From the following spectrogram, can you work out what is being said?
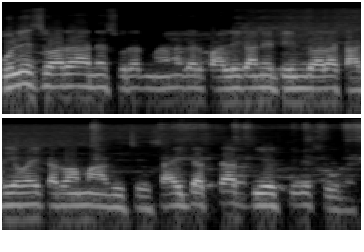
પોલીસ દ્વારા અને સુરત મહાનગરપાલિકાની ટીમ દ્વારા કાર્યવાહી કરવામાં આવી છે. સાઈ જગતાપ બીએસટીવી સુરત.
